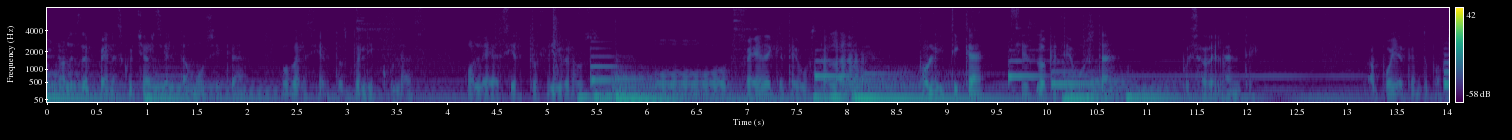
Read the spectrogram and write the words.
Y no les dé pena escuchar cierta música o ver ciertas películas o leer ciertos libros o fe de que te gusta la política. Si es lo que te gusta, pues adelante. Apóyate en tu papá.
